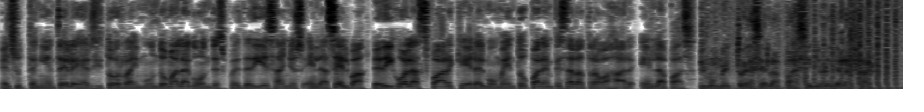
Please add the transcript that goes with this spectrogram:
El subteniente del ejército Raimundo Malagón, después de 10 años en la selva, le dijo a las FARC que era el momento para empezar a trabajar en la paz. El momento de hacer la paz, señores de las FARC.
